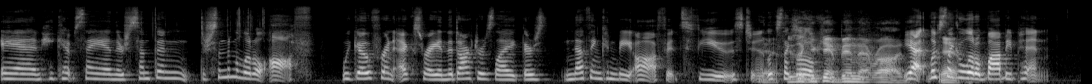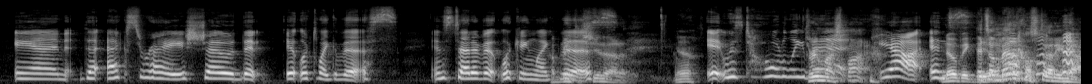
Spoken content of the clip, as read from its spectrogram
and he kept saying, "There's something. There's something a little off." We go for an X-ray, and the doctor's like, "There's nothing can be off. It's fused, and it looks like He's a like, little, you can't bend that rod. yeah, it looks like a little bobby pin." And the X-ray showed that it looked like this instead of it looking like I beat this. the shit out of it. Yeah. It was totally Through my spine. Yeah, and No big It's a medical study now,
